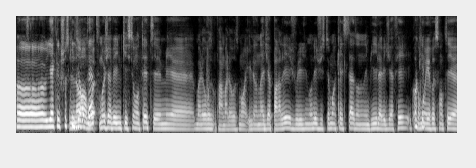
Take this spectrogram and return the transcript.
Euh, Il y a quelque chose qui te vient Non, en moi, tête? moi, j'avais une question en tête, euh, mais euh, malheureusement, enfin malheureusement, il en a déjà parlé. Je voulais lui demander justement quel stade en NBA il avait déjà fait, et comment il ressentait euh,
